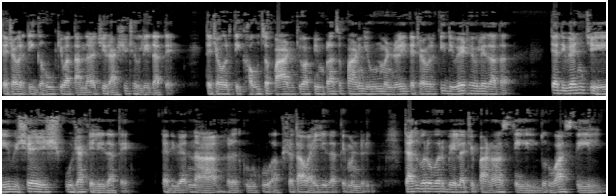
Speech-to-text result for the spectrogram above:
त्याच्यावरती गहू किंवा तांदळाची राशी ठेवली जाते. त्याच्यावरती खाऊचं पान किंवा पिंपळाचं पान घेऊन मंडळी त्याच्यावरती दिवे ठेवले जातात. त्या दिव्यांची विशेष पूजा केली जाते. त्या दिव्यांना हळद कुंकू अक्षता वाहिली जाते मंडळी. त्याचबरोबर बेलाची पानं असतील दुर्वा असतील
